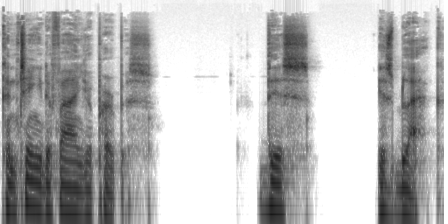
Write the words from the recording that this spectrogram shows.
continue to find your purpose. This is black.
